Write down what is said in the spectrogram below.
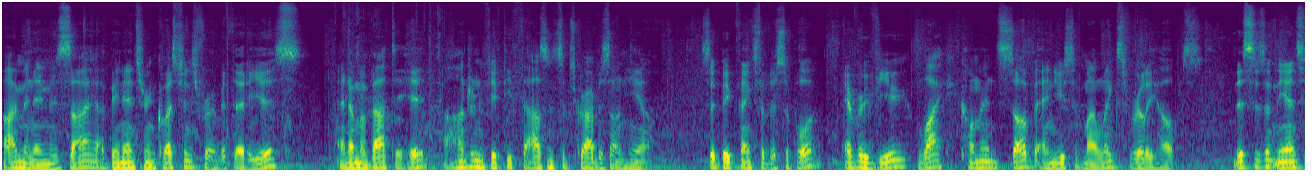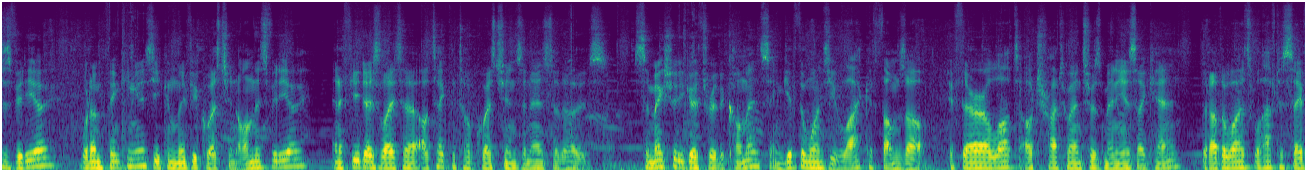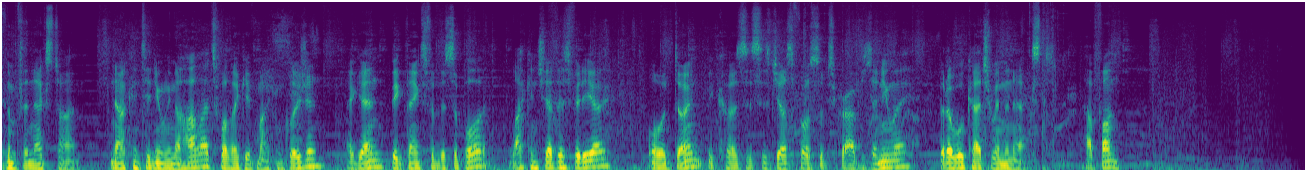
Hi, my name is Zai. I've been answering questions for over 30 years, and I'm about to hit 150,000 subscribers on here. So big thanks for the support. Every view, like, comment, sub, and use of my links really helps. This isn't the answers video. What I'm thinking is you can leave your question on this video, and a few days later I'll take the top questions and answer those. So make sure you go through the comments and give the ones you like a thumbs up. If there are a lot, I'll try to answer as many as I can, but otherwise we'll have to save them for next time. Now continuing the highlights while I give my conclusion. Again, big thanks for the support, like and share this video, or don't because this is just for subscribers anyway, but I will catch you in the next. Have fun!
